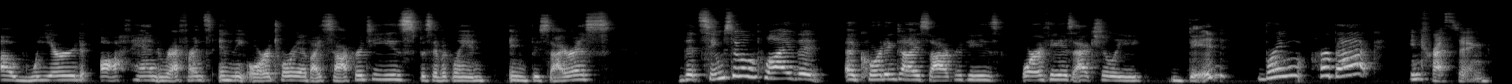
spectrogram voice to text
a weird offhand reference in the oratory of Isocrates, specifically in, in Busiris, that seems to imply that, according to Isocrates, Orpheus actually did bring her back. Interesting.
